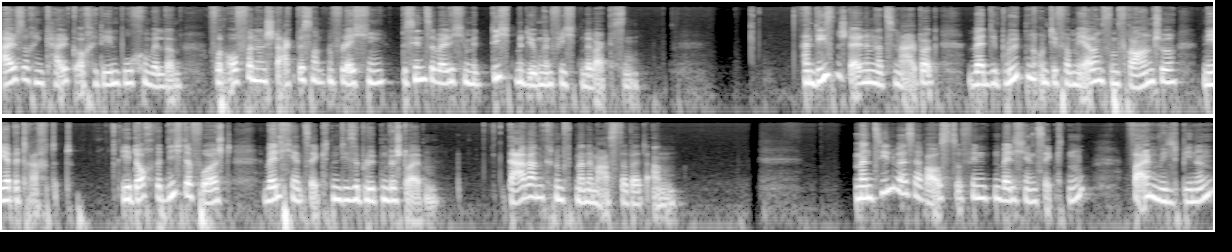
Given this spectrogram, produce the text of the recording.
als auch in Kalkorchideen-Buchenwäldern, von offenen, stark besonnten Flächen bis hin zu welchen mit dicht mit jungen Fichten bewachsen. An diesen Stellen im Nationalpark werden die Blüten und die Vermehrung vom Frauenschuh näher betrachtet. Jedoch wird nicht erforscht, welche Insekten diese Blüten bestäuben. Daran knüpft meine Masterarbeit an. Mein Ziel war es herauszufinden, welche Insekten, vor allem Wildbienen,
